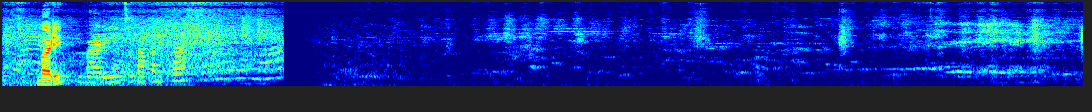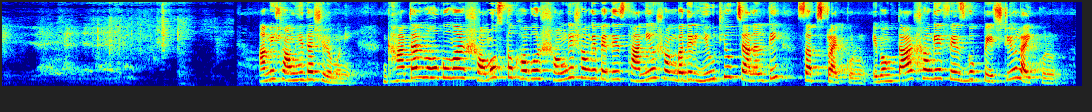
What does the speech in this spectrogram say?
বাড়ি? বাড়ি হচ্ছে কাপারখা আমি সংহিতা শিরোমণি। ঘাটাল মহকুমার সমস্ত খবর সঙ্গে সঙ্গে পেতে স্থানীয় সংবাদের ইউটিউব চ্যানেলটি সাবস্ক্রাইব করুন এবং তার সঙ্গে ফেসবুক পেজটিও লাইক করুন।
